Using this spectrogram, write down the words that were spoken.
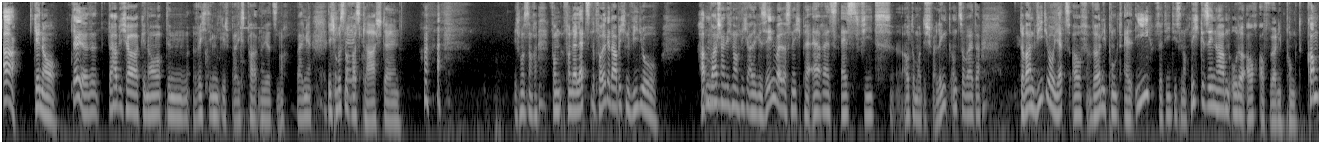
Ah, genau. Ja, ja, da, da habe ich ja genau den richtigen Gesprächspartner jetzt noch bei mir. Ich muss noch was klarstellen. ich muss noch vom, von der letzten Folge, da habe ich ein Video. Haben wahrscheinlich noch nicht alle gesehen, weil das nicht per RSS-Feed automatisch verlinkt und so weiter. Da war ein Video jetzt auf verni.li, für die, die es noch nicht gesehen haben, oder auch auf verni.com.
